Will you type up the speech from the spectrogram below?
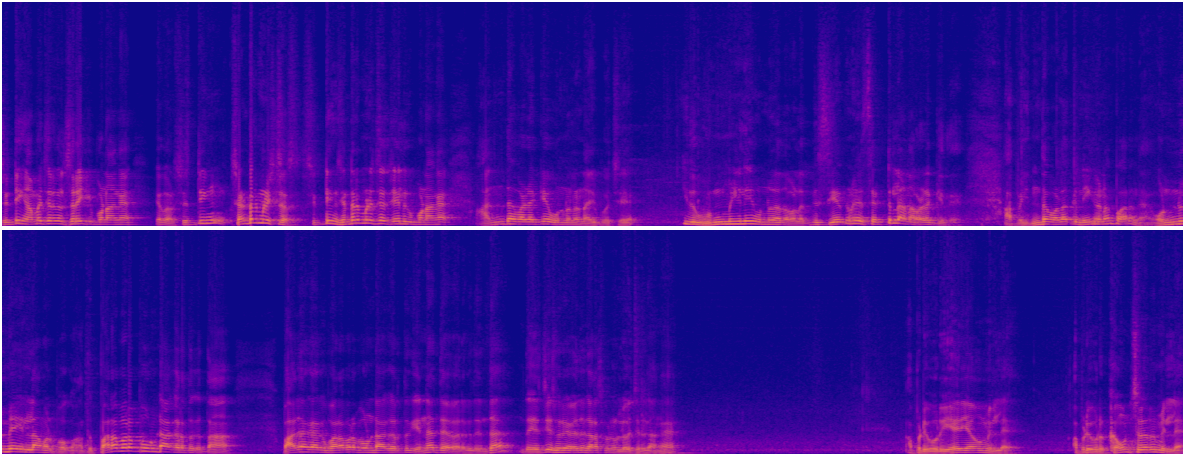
சிட்டிங் அமைச்சர்கள் சிறைக்கு போனாங்க. Sitting central ministers sitting central minister ஜெயிலுக்கு போனாங்க. அந்த வழக்கே ஒன்றும் இல்லைன்னு ஆகிப்போச்சு இது உண்மையிலே ஒன்றும் இல்லாத வழக்கு. ஏற்கனவே செட்டில் ஆன வழக்கு இது. அப்போ இந்த வழக்கு நீங்கள் வேணால் பாருங்கள் ஒன்றுமே இல்லாமல் போகும். அது பரபரப்பு உண்டாக்குறதுக்கு தான். பாஜகவுக்கு பரபரப்பு உண்டாக்குறதுக்கு என்ன தேவை இருக்குது? இந்த இந்த எஸ்ஜி சூர்யா எதுக்கு அரசு உள்ள வச்சுருக்காங்க. அப்படி ஒரு ஏரியாவும் இல்லை. அப்படி ஒரு கவுன்சிலரும் இல்லை.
